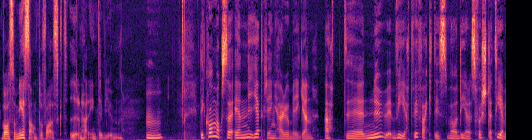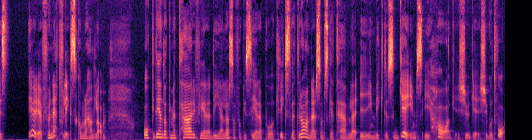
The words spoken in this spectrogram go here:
vad som är sant och falskt i den här intervjun. Mm. Det kom också en nyhet kring Harry och Meghan att eh, nu vet vi faktiskt vad deras första tv-serie för Netflix kommer att handla om. Och det är en dokumentär i flera delar som fokuserar på krigsveteraner som ska tävla i Invictus Games i Haag 2022.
